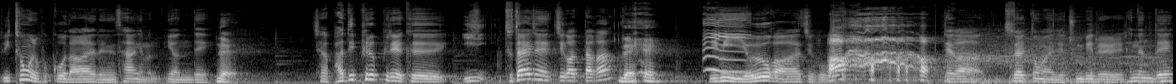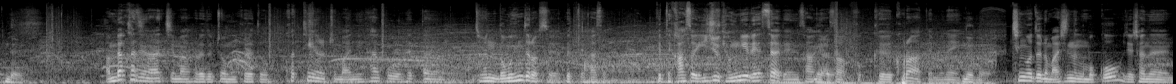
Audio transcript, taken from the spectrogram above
위통을 벗고 나와야 되는 상황이었는데 네. 제가 바디 프로필을 그두달 전에 찍었다가 네. 이미 요요가 와가지고 제가 두 달 동안 이제 준비를 했는데 네. 완벽하진 않았지만 그래도 좀 그래도 커팅을 좀 많이 하고 했던 저는 너무 힘들었어요 그때 가서 그때 가서 2주 격리를 했어야 되는 상황이라서 코- 그 코로나 때문에 네네. 친구들은 맛있는 거 먹고 이제 저는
